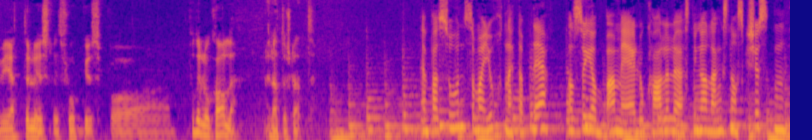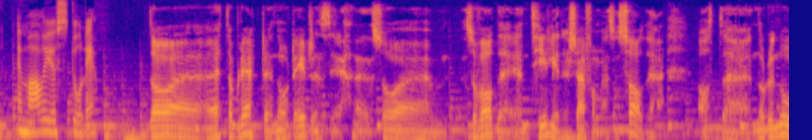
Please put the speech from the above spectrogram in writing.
vi etterlyser litt fokus på, på det lokale, rett og slett. En person som har gjort nettopp det, altså jobba med lokale løsninger langs norskekysten, er Marius Storli. Da jeg etablerte North Agency, eh, så, eh, så, var det en tidligere sjef av meg som sa det. At eh, når du nå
